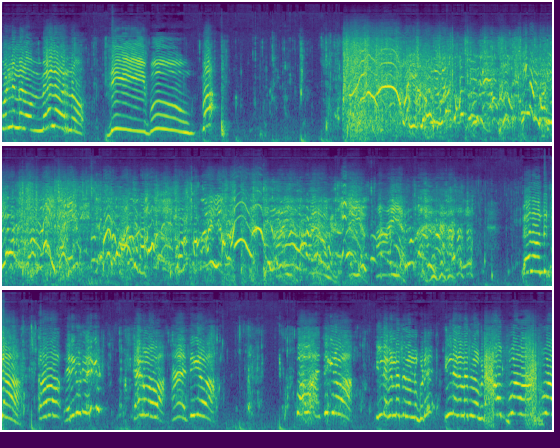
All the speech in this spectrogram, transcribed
பொண்ணுங்களும் மேல வரணும். ஜீ பூம் பா. வேலை வந்துட்டான். வெரி குட் வெரி குட் வேகமாவா ஆ, சீக்கிரம் வா. வா வா சீக்கிரம் வா. இந்த கண்ணத்துல ஒண்ணு கூட. இந்த கண்ணத்துல ஒண்ணு கொடு. அப்பா அப்பா.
